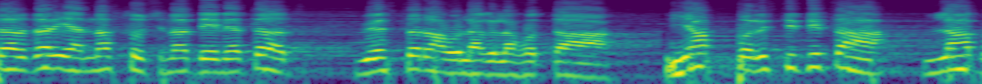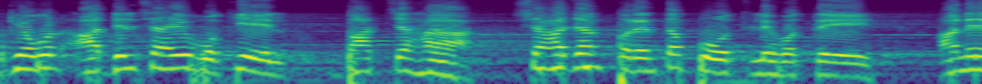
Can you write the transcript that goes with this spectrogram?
सरदार यांना सूचना देण्यातच व्यस्त राहू लागला होता. या परिस्थितीचा लाभ घेऊन आदिलशाही वकील बादशहा शहाजान पर्यंत पोहोचले होते आणि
